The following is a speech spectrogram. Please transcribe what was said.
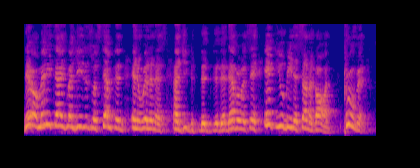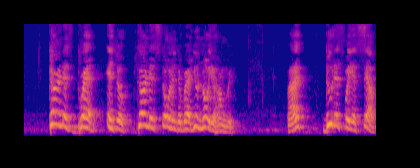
there are many times when Jesus was tempted in the wilderness, and the, the, the, devil would say, If you be the Son of God, prove it. Turn this bread into, turn this stone into bread. You know you're hungry. Right? Do this for yourself.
